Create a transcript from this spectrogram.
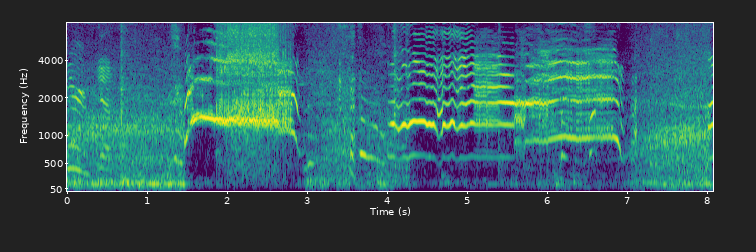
here. Yeah. I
